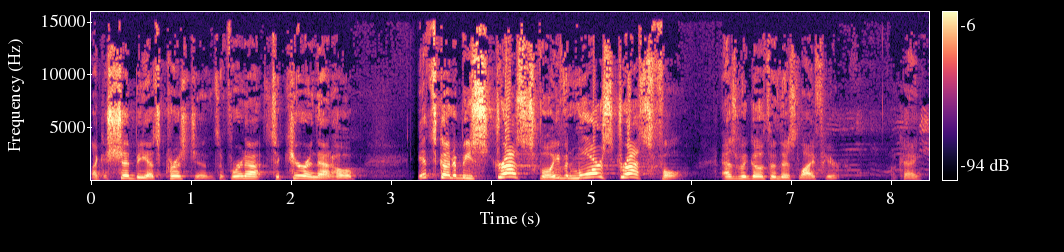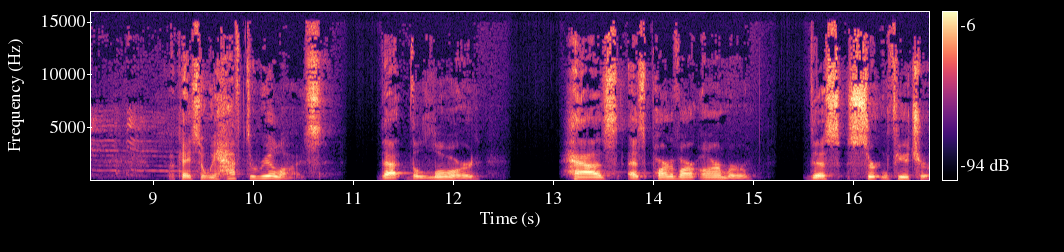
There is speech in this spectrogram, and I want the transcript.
like it should be as Christians, if we're not secure in that hope, it's going to be stressful, even more stressful as we go through this life here. Okay? Okay, so we have to realize that the Lord has, as part of our armor, this certain future,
